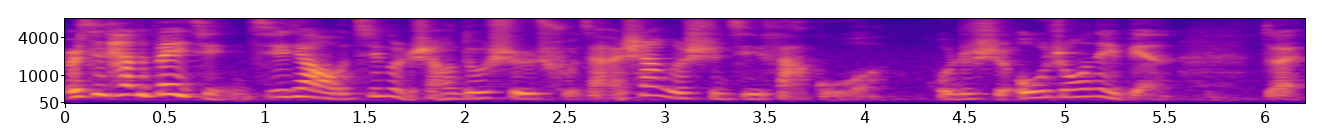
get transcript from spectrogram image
而且它的背景基调基本上都是处在上个世纪法国或者是欧洲那边。对，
